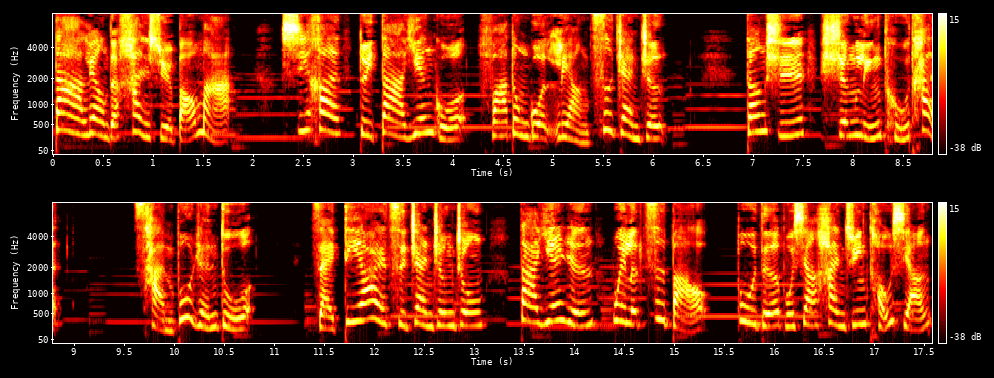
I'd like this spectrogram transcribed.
大量的汗血宝马，西汉对大燕国发动过两次战争，当时生灵涂炭，惨不忍睹。在第二次战争中，大燕人为了自保，不得不向汉军投降，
